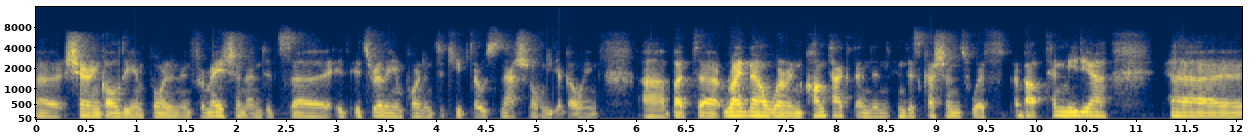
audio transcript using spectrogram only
uh, sharing all the important information, and it's uh, it, it's really important to keep those national media going. Uh, but uh, right now, we're in contact and in, in discussions with about 10 media uh,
